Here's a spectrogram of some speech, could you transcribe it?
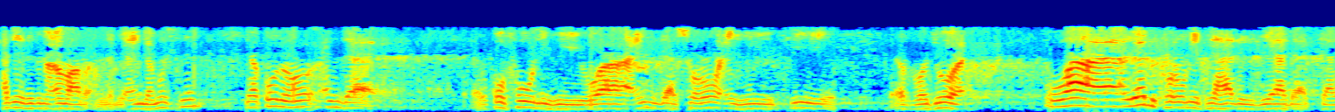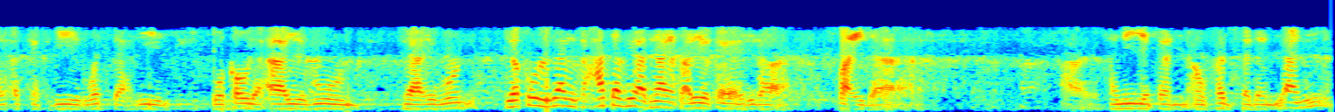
حديث ابن عمر الذي عند مسلم يقوله عند قفوله وعند شروعه في الرجوع ويذكر مثل هذه الزيادة التكبير والتهليل. وقول آيبون تائبون. يقول ذلك حتى في أثناء طريقه إذا صعد ثنية أو فدفدا يعني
